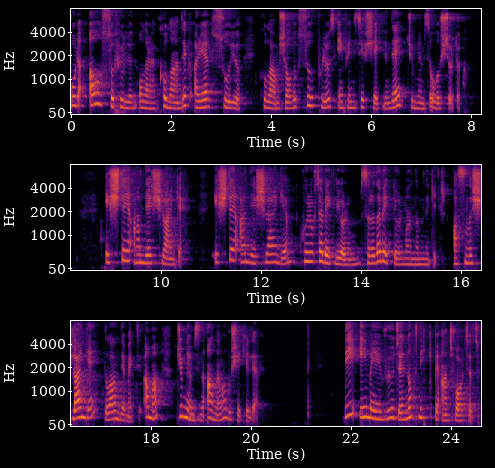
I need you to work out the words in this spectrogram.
Burada auszufüllen olarak kullandık. Araya suyu kullanmış olduk. Su plus infinitif şeklinde cümlemizi oluşturduk. İşte an Schlange. İşte an Schlange kuyrukta bekliyorum, sırada bekliyorum anlamına gelir. Aslında Schlange yılan demektir ama cümlemizin anlamı bu şekilde. Die E-Mail würde noch nicht beantwortet.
